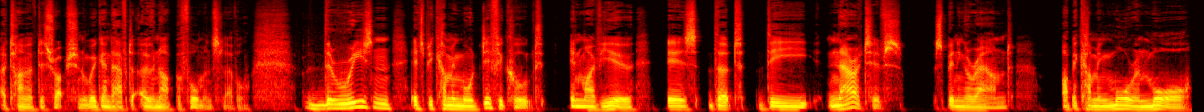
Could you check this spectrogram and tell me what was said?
a time of disruption, we're going to have to own our performance level. The reason it's becoming more difficult, in my view, is that the narratives spinning around are becoming more and more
